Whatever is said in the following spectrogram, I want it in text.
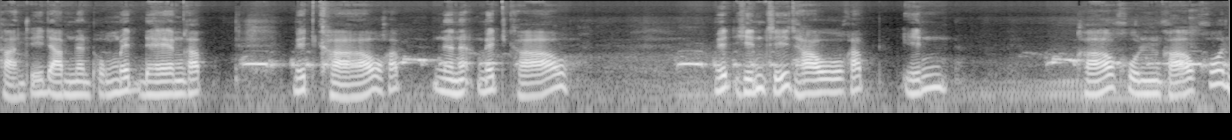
ฐานสีดำนั่นผงเม็ดแดงครับ เม็ดขาวครับนั่นนะเม็ดขาว เม็ดหินสีเทาครับ หิน ขาวขุ่นขาวข้น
